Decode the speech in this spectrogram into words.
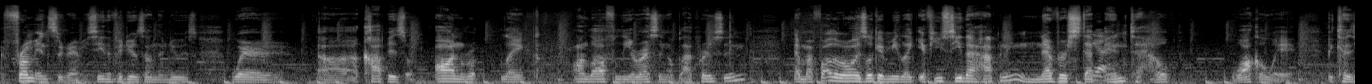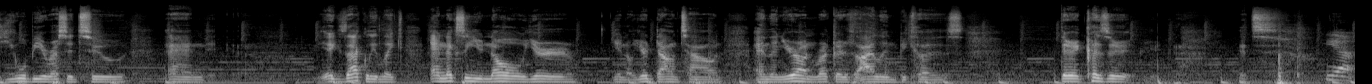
from Instagram. You see the videos on the news where uh, a cop is on like unlawfully arresting a black person, and my father would always look at me like, if you see that happening, never step Yeah. in to help, walk away because you will be arrested too, and exactly like, and next thing you know, you're you know you're downtown, and then you're on Rikers Island because they're because they're it's Yeah,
